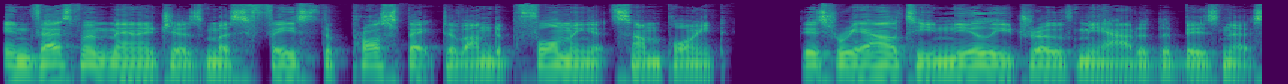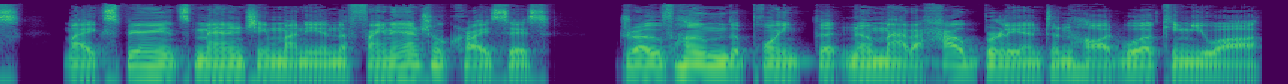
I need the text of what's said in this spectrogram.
investment managers must face the prospect of underperforming at some point. This reality nearly drove me out of the business. My experience managing money in the financial crisis drove home the point that no matter how brilliant and hardworking you are,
